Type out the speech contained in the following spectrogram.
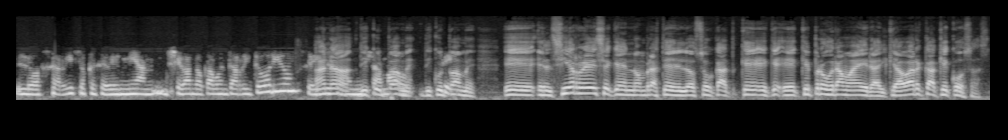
los servicios que se venían llevando a cabo en territorio. Ana, discúlpame, discúlpame. Eh, el cierre ese que nombraste, los OCAT, ¿qué, qué, eh, qué programa era? ¿El que abarca qué cosas?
